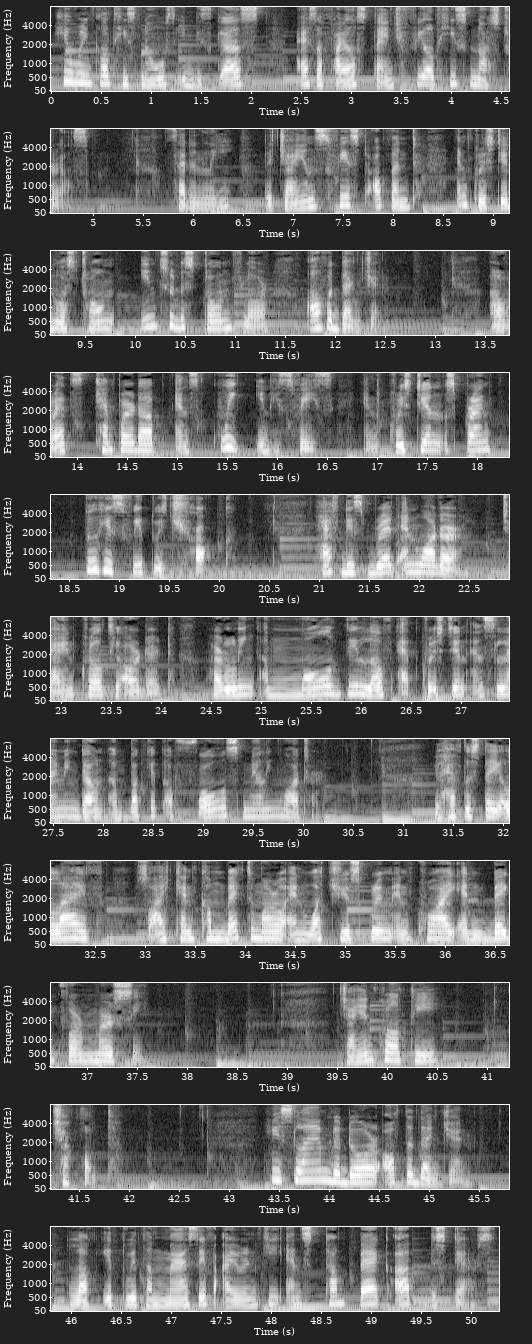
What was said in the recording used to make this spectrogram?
He wrinkled his nose in disgust as a vile stench filled his nostrils. Suddenly, the giant's fist opened and Christian was thrown into the stone floor of a dungeon. A rat scampered up and squeaked in his face, and Christian sprang to his feet with shock. Have this bread and water, Giant Cruelty ordered, hurling a moldy loaf at Christian and slamming down a bucket of foul smelling water. You have to stay alive so I can come back tomorrow and watch you scream and cry and beg for mercy. Giant Cruelty chuckled. He slammed the door of the dungeon, locked it with a massive iron key, and stumped back up the stairs.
